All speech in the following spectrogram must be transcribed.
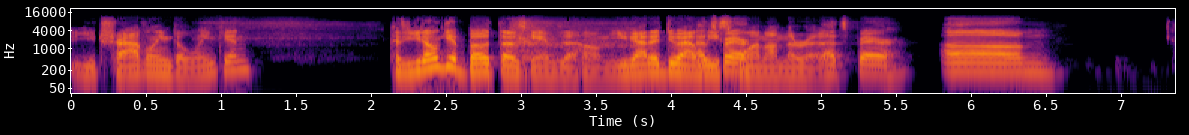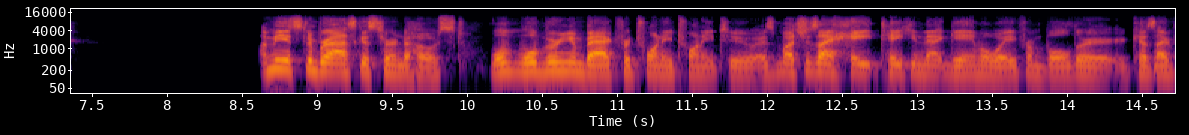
are you traveling to Lincoln? Because you don't get both those games at home. You got to do at That's least fair. one on the road. That's fair. Um, I mean, it's Nebraska's turn to host. We'll we'll bring him back for 2022. As much as I hate taking that game away from Boulder, because I've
